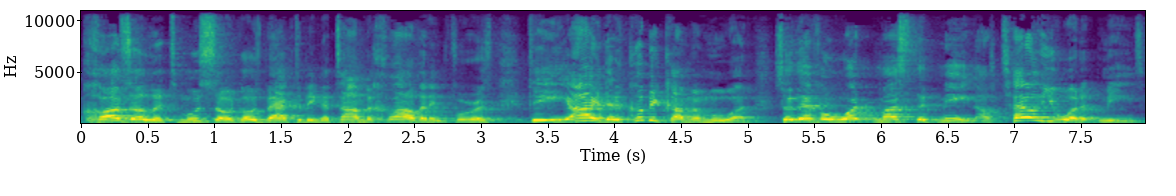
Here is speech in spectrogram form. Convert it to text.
chaza litmuso, it goes back to being a tam. Bechlal that infers the that it could become a muad. So therefore, what must it mean? I'll tell you what it means.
